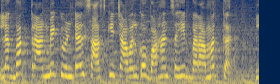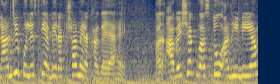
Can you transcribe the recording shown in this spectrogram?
लगभग तिरानवे क्विंटल सासकी चावल को वाहन सहित बरामद कर लांजी पुलिस की अभिरक्षा में रखा गया है। और आवश्यक वस्तु अधिनियम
